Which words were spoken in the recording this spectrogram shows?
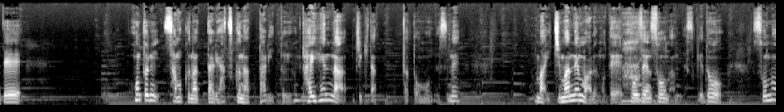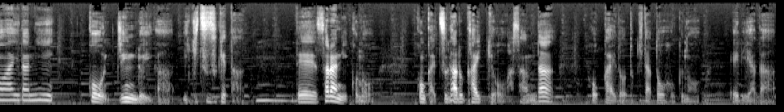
で本当に寒くなったり暑くなったりという大変な時期だったと思うんですね。まあ1万年もあるので当然そうなんですけど、その間にこう人類が生き続けた。うん。でさらにこの今回津軽海峡を挟んだ北海道と北東北のエリアが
